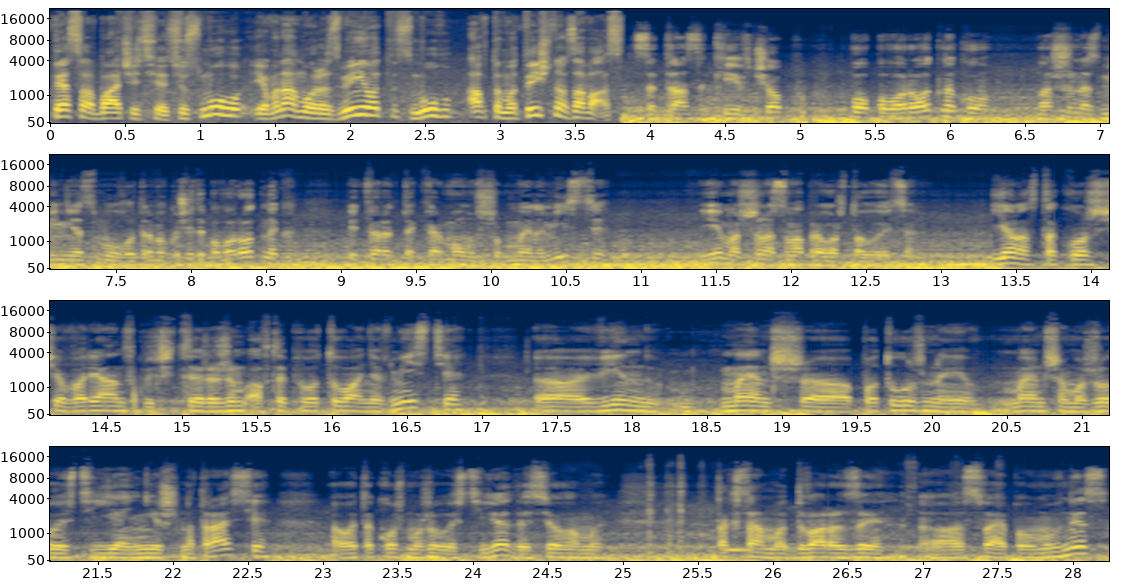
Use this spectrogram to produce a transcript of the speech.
Тесла бачить цю смугу, і вона може змінювати смугу автоматично за вас. Це траса Київ-Чоп. По поворотнику машина змінює смугу. Треба включити поворотник, підтвердити кермом, щоб ми на місці, і машина сама прилаштовується. Є у нас також ще варіант включити режим автопілотування в місті. Е, Він менш е, потужний, менше можливості є, ніж на трасі, але також можливості є. Для цього ми так само два рази е, свайпаємо вниз.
